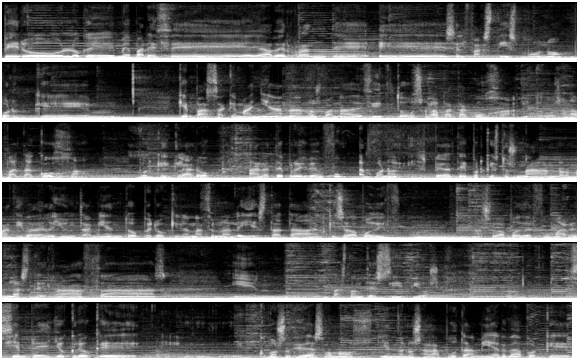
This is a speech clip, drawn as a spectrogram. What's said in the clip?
pero lo que me parece aberrante es el fascismo, ¿no? Porque, mm, ¿qué pasa? Que mañana nos van a decir todos a la pata coja, y todos a la pata coja, porque claro, ahora te prohíben fumar, bueno, y espérate, porque esto es una normativa del ayuntamiento, pero quieren hacer una ley estatal que se va a poder, mm, no se va a poder fumar en las terrazas y en, en bastantes sitios. Siempre yo creo que como sociedad estamos yéndonos a la puta mierda porque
